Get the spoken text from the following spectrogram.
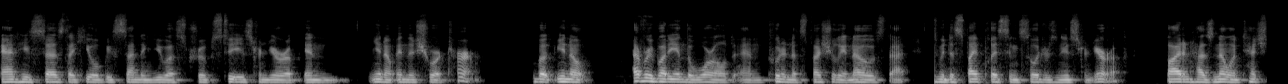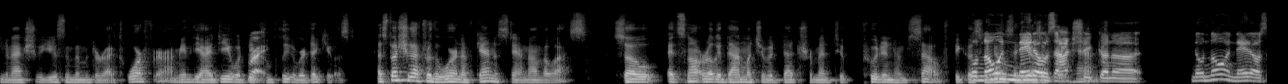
And he says that he will be sending US troops to Eastern Europe in, you know, in the short term. But, you know, everybody in the world, and Putin especially, knows that I mean, despite placing soldiers in Eastern Europe, Biden has no intention of actually using them in direct warfare. I mean, the idea would be Right. completely ridiculous, especially after the war in Afghanistan, nonetheless. So it's not really that much of a detriment to Putin himself because Well, no one NATO is actually hand. gonna. No, no one NATO is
